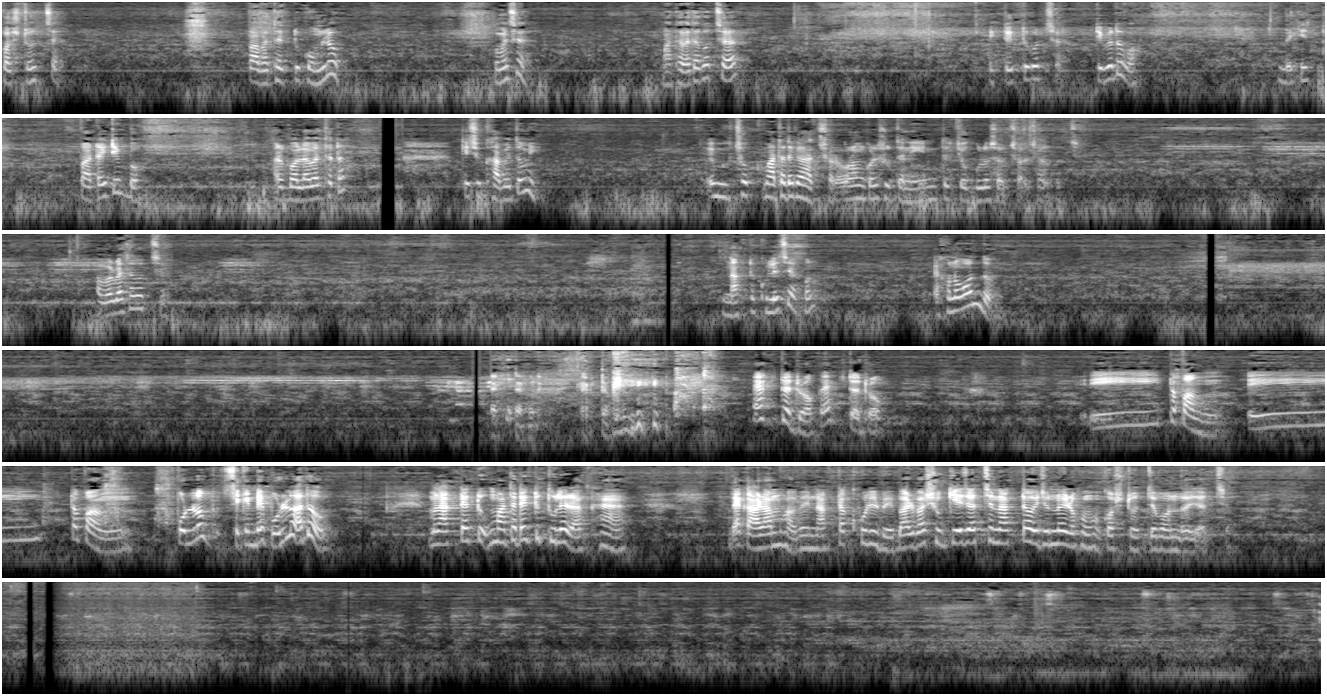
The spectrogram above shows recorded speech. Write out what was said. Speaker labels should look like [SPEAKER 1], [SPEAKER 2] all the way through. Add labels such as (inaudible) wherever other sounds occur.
[SPEAKER 1] কষ্ট হচ্ছে? পা ব্যথা একটু কমলো? কমেছে? মাথা ব্যথা করছে আর? একটু একটু করছে? টিপে দেবো? দেখি, পাটাই টিপবো? আর গলা ব্যথাটা? কিছু খাবে তুমি? চোখ, মাথা থেকে হাত ছড়ো ওরম করে শুতে নেই এমনিতে চোখগুলো সব ছল করছে। আবার ব্যথা করছে? নাকটা খুলেছে এখন? এখনও বন্ধ?
[SPEAKER 2] একটা করে একটা করে।
[SPEAKER 1] একটা ড্রপ একটা ড্রপ এইটা পাং এইটা পাং। পড়ল? সেকেন্ডে পড়ল আদৌ? মানে নাকটা একটু মাথাটা একটু তুলে রাখ হ্যাঁ। দেখ আরাম হবে নাকটা খুলবে বারবার শুকিয়ে যাচ্ছে নাকটা ওই জন্য এরকম কষ্ট হচ্ছে বন্ধ হয়ে যাচ্ছে।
